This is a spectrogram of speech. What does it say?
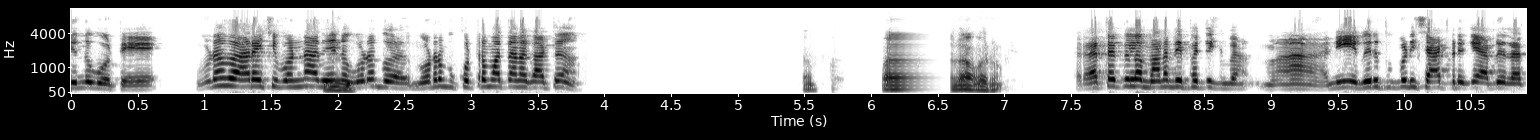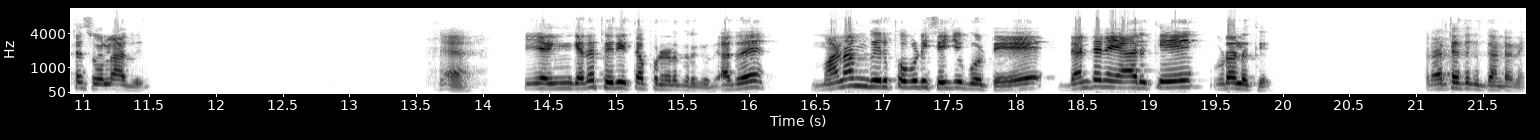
தின்னு போட்டு உடம்பு ஆராய்ச்சி பண்ணா அது என்ன. உடம்பு உடம்பு குற்றமா தானே காட்டும் வரும். ரத்தத்துல மனதை பற்றி ஆ, நீ விருப்பப்படி சாப்பிட்டிருக்க அப்படி ரத்தம் சொல்லாது. இங்கதான் பெரிய தப்பு நடந்திருக்குது. அது மனம் விருப்பப்படி செஞ்சு போட்டு தண்டனை யாருக்கு? உடலுக்கு. ரத்தத்துக்கு தண்டனை.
